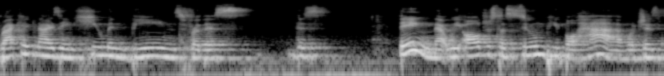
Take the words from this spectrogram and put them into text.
recognizing human beings for this this thing that we all just assume people have, which is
